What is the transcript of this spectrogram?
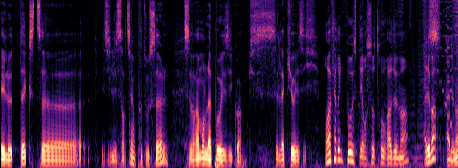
Et le texte, euh, il est sorti un peu tout seul. C'est vraiment de la poésie, quoi. C'est de la kyoésie. On va faire une pause et on se retrouvera demain. À demain À demain.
